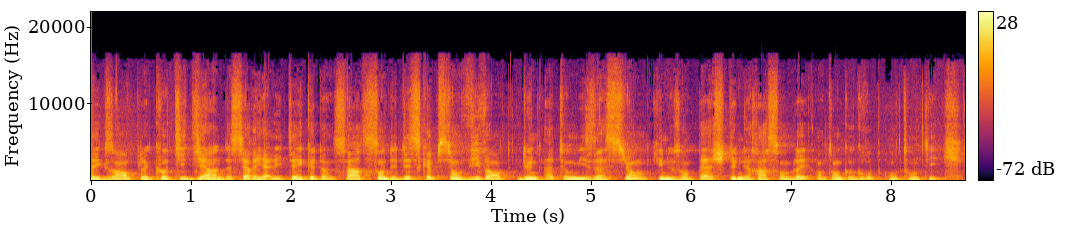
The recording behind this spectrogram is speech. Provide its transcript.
exemples quotidiens de sérialité que donne Sartre sont des descriptions vivantes d'une atomisation qui nous empêche de nous rassembler en tant que groupe authentique.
